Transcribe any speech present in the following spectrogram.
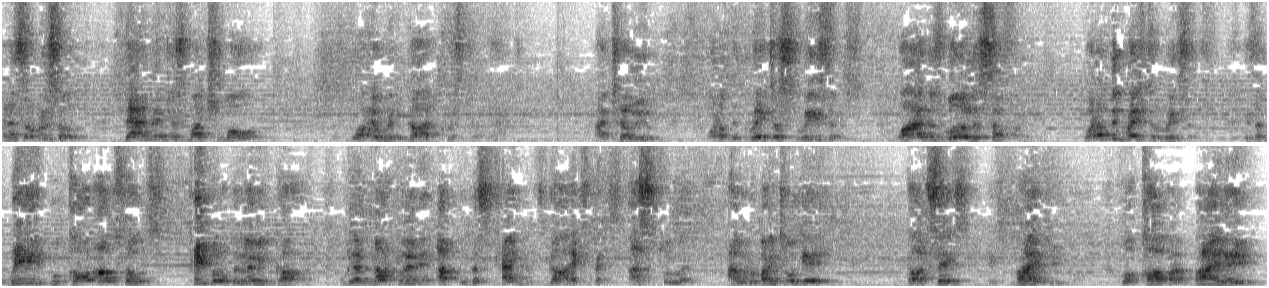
And as a result, damage is much more. Why wouldn't God question that? I tell you, one of the greatest reasons why this world is suffering, one of the greatest reasons is that we who call ourselves people of the living God, we are not living up to the standards God expects us to live. I will remind you again. God says, if my people who are called by my name,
